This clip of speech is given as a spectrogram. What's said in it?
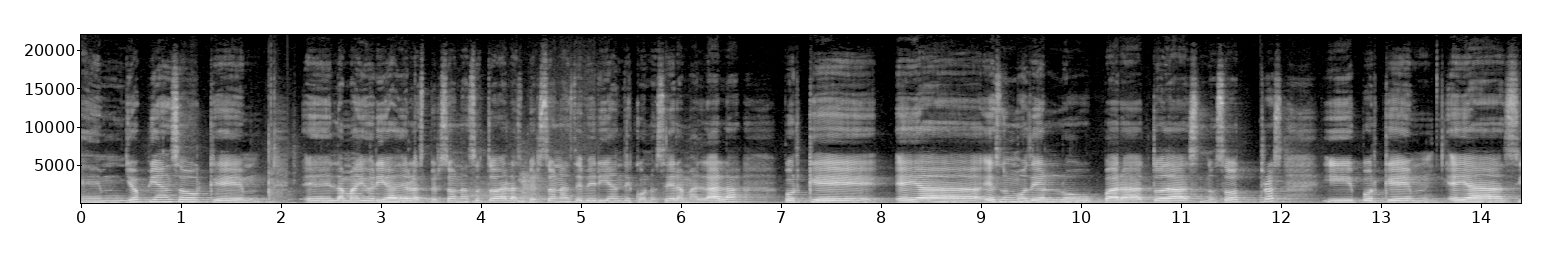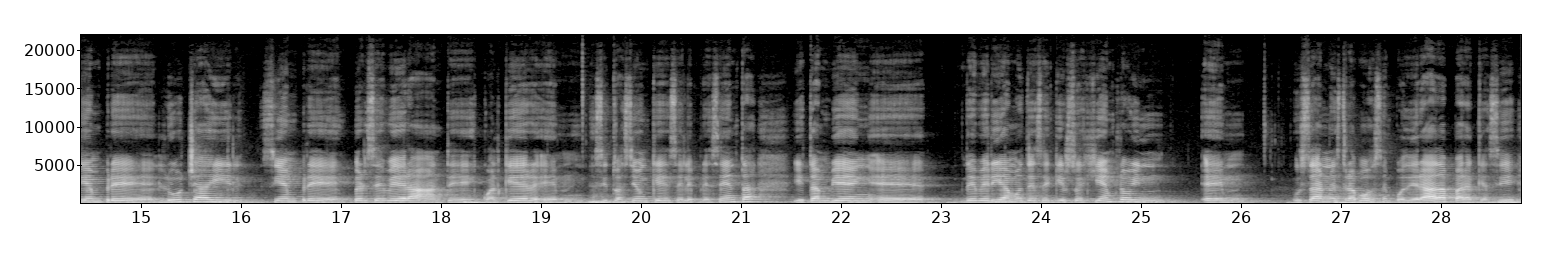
Em, yo pienso que eh, la mayoría de las personas o todas las personas deberían de conocer a Malala porque ella es un modelo para todas nosotros y porque ella siempre lucha y siempre persevera ante cualquier em, situación que se le presenta y también eh, deberíamos de seguir su ejemplo y em, usar nuestra voz empoderada para que así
